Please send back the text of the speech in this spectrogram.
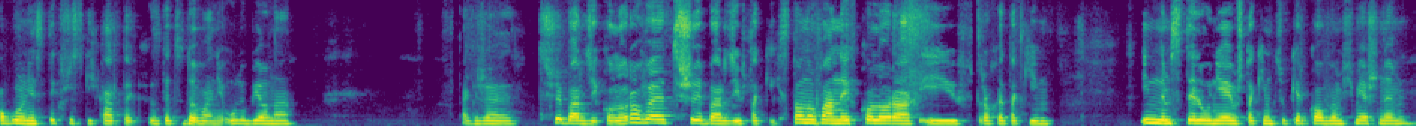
ogólnie z tych wszystkich kartek zdecydowanie ulubiona. Także trzy bardziej kolorowe, trzy bardziej w takich stonowanych kolorach i w trochę takim innym stylu, nie już takim cukierkowym, śmiesznym.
